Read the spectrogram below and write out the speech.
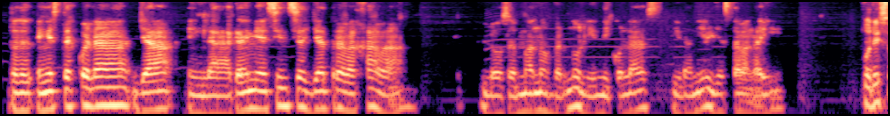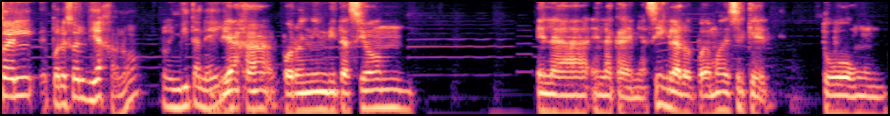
Entonces, en esta escuela, ya en la Academia de Ciencias, ya trabajaba los hermanos Bernoulli, Nicolás y Daniel ya estaban ahí. Por eso él, por eso él viaja, ¿no? Lo invitan ellos. Viaja por una invitación en la, en la academia. Sí, claro, podemos decir que tuvo, un,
